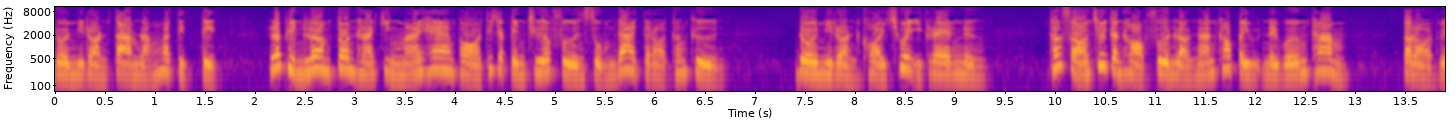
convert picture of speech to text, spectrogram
โดยมีหล่อนตามหลังมาติดติดและผินเริ่มต้นหากิ่งไม้แห้งพอที่จะเป็นเชื้อฟืนสุมได้ตลอดทั้งคืน โดยมีหล่อนคอยช่วยอีกแรงหนึ่ง ทั้งสองช่วยกันหอบฟืนเหล่านั้นเข้าไปในเวิ้งถ้ำตลอดเว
